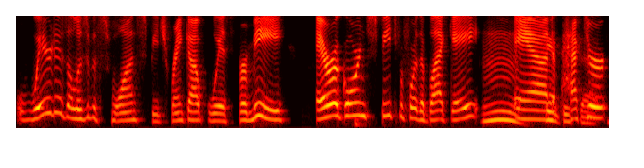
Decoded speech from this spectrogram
where does Elizabeth Swann's speech rank up with for me Aragorn's speech before the Black Gate Mm, and can't that.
